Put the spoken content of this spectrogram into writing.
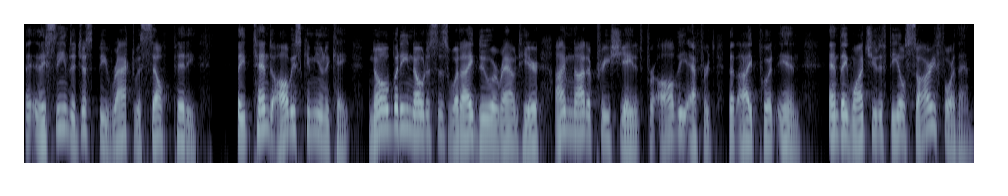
They seem to just be racked with self pity. They tend to always communicate. Nobody notices what I do around here. I'm not appreciated for all the effort that I put in. And they want you to feel sorry for them.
